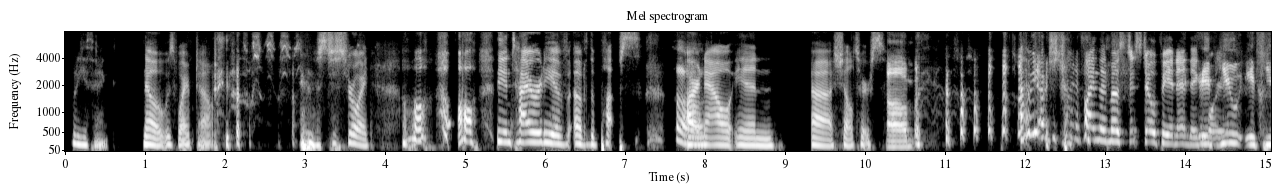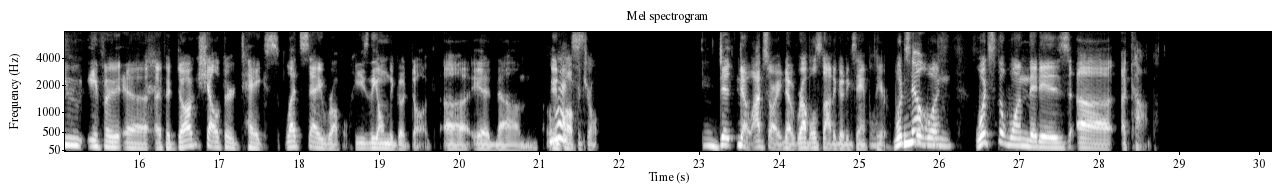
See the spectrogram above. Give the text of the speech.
What do you think? No, it was wiped out. it was destroyed. All, all the entirety of of the pups are Uh, now in uh shelters. Um, I mean, I'm just trying to find the most dystopian ending for if you if you if a uh, if a dog shelter takes let's say Rubble, he's the only good dog uh in um in Paw Patrol. D- no, I'm sorry. No, Rubble's not a good example here. What's No. the one? What's the one that is uh a cop?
